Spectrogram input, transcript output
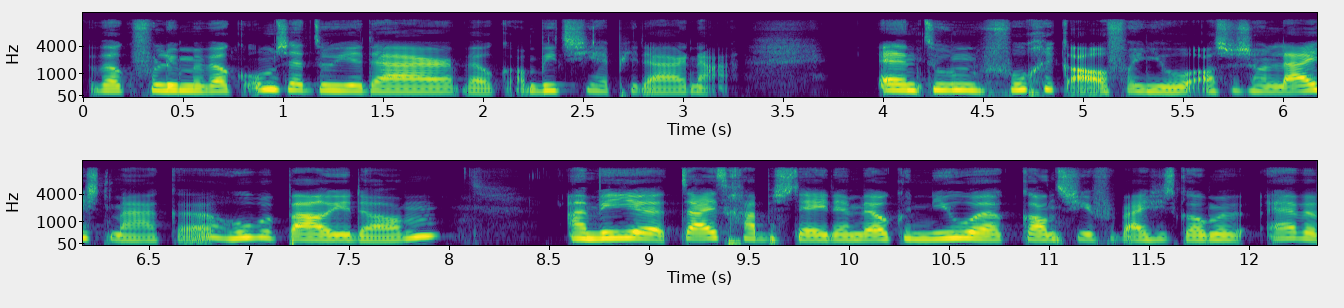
welk volume, welke omzet doe je daar? Welke ambitie heb je daar? Nou, en toen vroeg ik al van, joh, als we zo'n lijst maken, hoe bepaal je dan aan wie je tijd gaat besteden en welke nieuwe kansen je voorbij ziet komen, hè,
